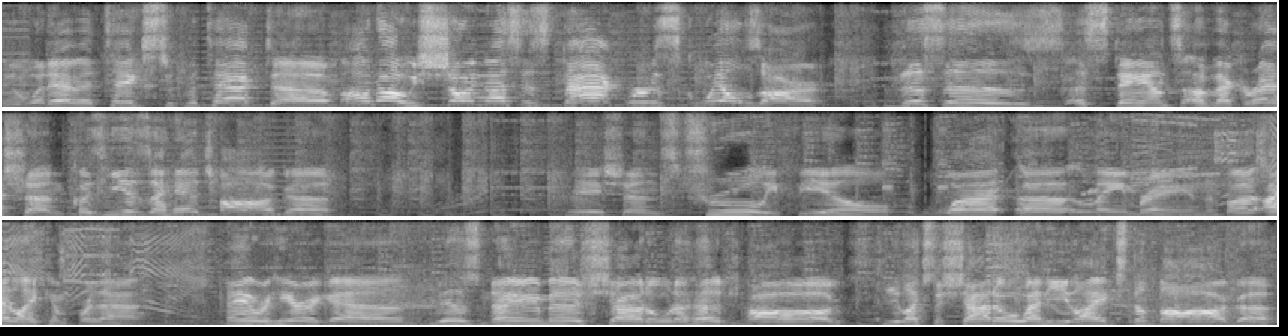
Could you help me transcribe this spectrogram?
Do whatever it takes to protect him. Oh no, he's showing us his back where his squills are. This is a stance of aggression, because he is a hedgehog. Uh, creations truly feel. What a lame brain. But I like him for that. Hey, we're here again. His name is Shadow the Hedgehog. He likes the shadow and he likes the log.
